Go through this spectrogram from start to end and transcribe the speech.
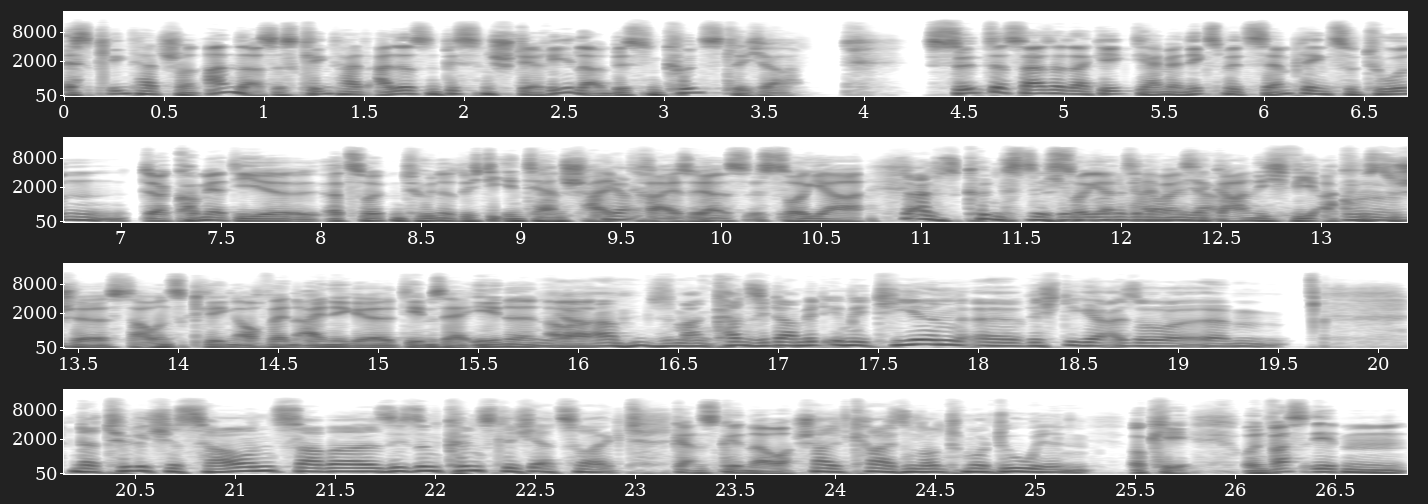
Es klingt halt schon anders. Es klingt halt alles ein bisschen steriler, ein bisschen künstlicher. Synthesizer dagegen, die haben ja nichts mit Sampling zu tun. Da kommen ja die erzeugten Töne durch die internen Schaltkreise. Ja, ja es, es, soll ja alles künstlich. Es soll ja teilweise genommen, ja. gar nicht wie akustische mhm. Sounds klingen, auch wenn einige dem sehr ähneln. Ja, man kann sie damit imitieren, äh, richtige, also ähm, natürliche Sounds, aber sie sind künstlich erzeugt. Ganz genau. Schaltkreisen und Modulen. Okay. Und was eben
